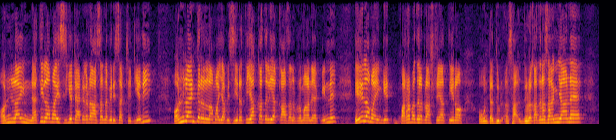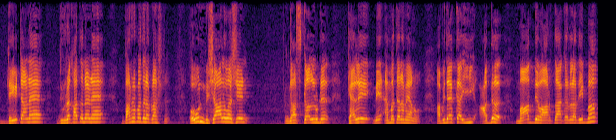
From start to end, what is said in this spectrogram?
ඔන්ලයින් නැති ළමයි 160කට ආසන්න පිරිසක් සිටියේදී ඔන්ලයින් කරන ළමයි අපි 130ක් 40ක් ආසන්න ප්‍රමාණයක් ඉන්නේ. ඒ ළමයින්ගේ බරපතල ප්‍රශ්නයක් තියෙනවා. ඔවුන්ට දුරකථන සංඥා නැහැ, ඩේටා නැහැ, දුරකථන නැහැ, බරපතල ප්‍රශ්න. ඔවුන් විශාල වශයෙන් ගස්කල් උඩ කැලේ මේ හැමතැනම යනවා. අපි දැක්කා ඊ අද මාධ්‍ය වාර්තා කරලා තිබ්බා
